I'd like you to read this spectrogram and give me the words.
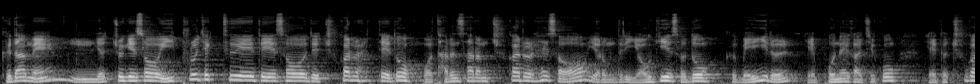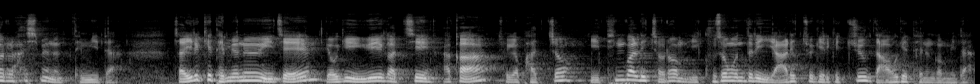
그 다음에 음, 이쪽에서 이 프로젝트에 대해서 이제 추가를 할 때도 뭐 다른 사람 추가를 해서 여러분들이 여기에서도 그 메일을 예, 보내 가지고 예, 또 추가를 하시면 됩니다 자 이렇게 되면은 이제 여기 위에 같이 아까 저희가 봤죠? 이 팀 관리처럼 이 구성원들이 이 아래쪽에 이렇게 쭉 나오게 되는 겁니다.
